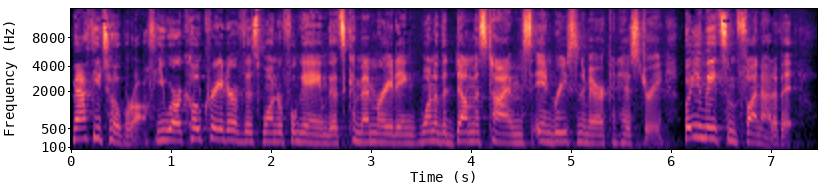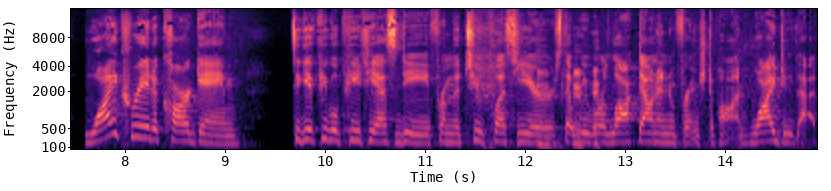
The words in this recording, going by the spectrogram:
Matthew Toberoff, you are a co-creator of this wonderful game that's commemorating one of the dumbest times in recent American history, but you made some fun out of it. Why create a card game to give people PTSD from the two plus years that we were locked down and infringed upon? Why do that?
